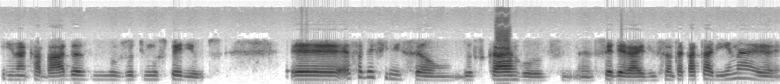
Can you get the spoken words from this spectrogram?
inacabadas nos últimos períodos. É, essa definição dos cargos né, federais em Santa Catarina é,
